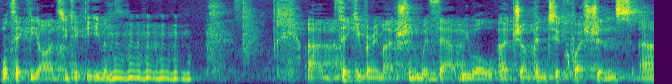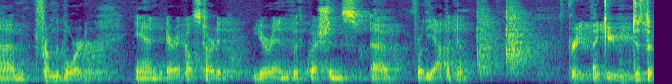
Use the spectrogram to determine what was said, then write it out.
We'll take the odds, you take the evens. Um, Thank you very much, and with that, we will uh, jump into questions um, from the board. And Eric, I'll start at your end with questions uh, for the applicant. Great, thank you. Just a,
